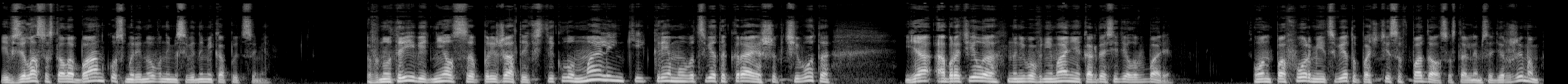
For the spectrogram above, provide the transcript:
и взяла со стола банку с маринованными свиными копытцами. Внутри виднелся прижатый к стеклу маленький кремового цвета краешек чего-то. Я обратила на него внимание, когда сидела в баре. Он по форме и цвету почти совпадал с остальным содержимым.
